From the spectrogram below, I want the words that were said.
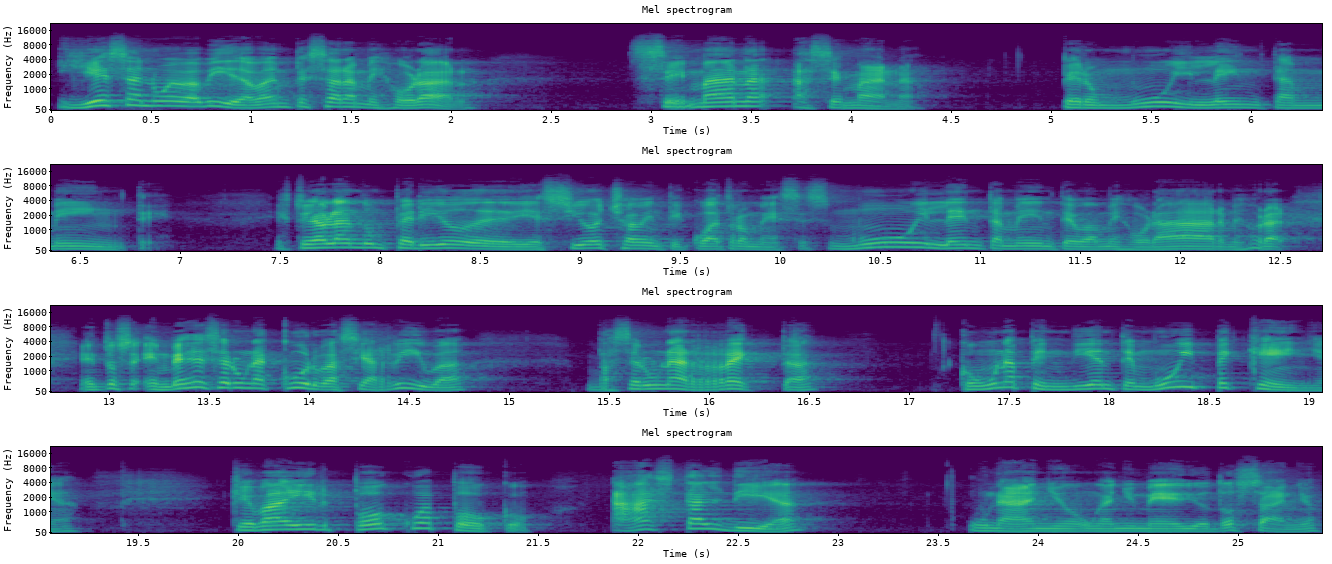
Y esa nueva vida va a empezar a mejorar semana a semana pero muy lentamente. Estoy hablando de un periodo de 18 a 24 meses. Muy lentamente va a mejorar, mejorar. Entonces, en vez de ser una curva hacia arriba, va a ser una recta con una pendiente muy pequeña que va a ir poco a poco hasta el día, un año, un año y medio, dos años,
